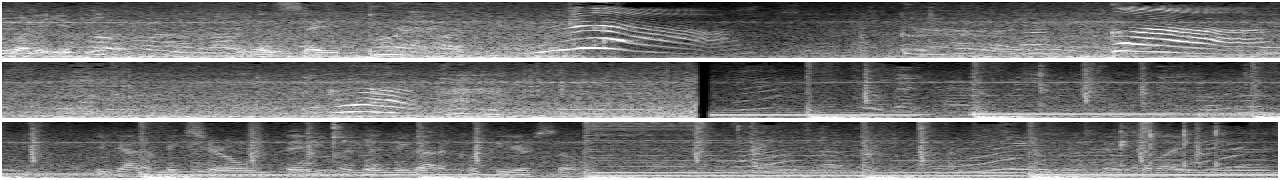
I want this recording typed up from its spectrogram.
You want to eat? And then say bread. You gotta mix your own thing and then you gotta cook it yourself. Like this.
